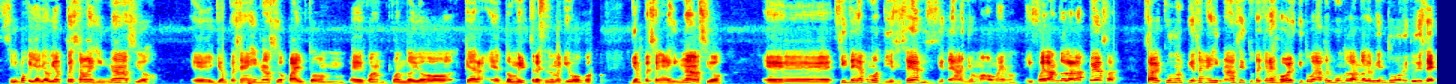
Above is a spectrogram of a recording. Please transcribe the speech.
Sí, porque ya yo había empezado en gimnasio. Eh, yo empecé en gimnasio para el eh, cuando, yo, que era, el 2013, si no me equivoco yo empecé en el gimnasio, eh, sí, tenía como 16 a 17 años más o menos, y fue dándole a las pesas. Sabes que uno empieza en el gimnasio y tú te crees Hulk y tú ves a todo el mundo dándole bien duro y tú dices,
